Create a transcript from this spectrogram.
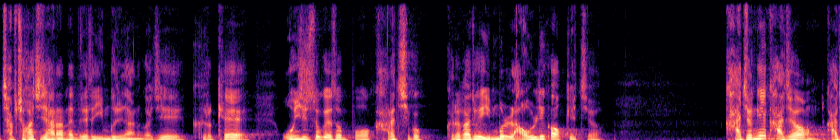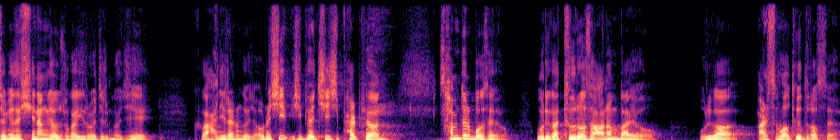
잡초같이 자란 애들에서 인물이 나는 거지. 그렇게 온실 속에서 뭐 가르치고 그래가지고 인물 나올 리가 없겠죠. 가정의 가정, 가정에서 신앙 전수가 이루어지는 거지. 그거 아니라는 거죠. 오늘 10, 10편 78편 3절 보세요. 우리가 들어서 아는 바요. 우리가 말씀을 어떻게 들었어요?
